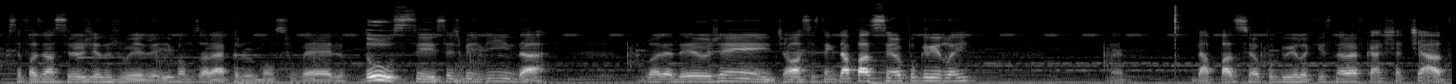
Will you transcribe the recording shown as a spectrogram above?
Precisa fazer uma cirurgia no joelho aí, vamos orar pelo irmão Silvério. Dulce, seja bem-vinda. Glória a Deus, gente. Ó, vocês têm que dar paz do Senhor pro grilo, hein? Né? Dá paz do Senhor pro grilo aqui, senão ele vai ficar chateado.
